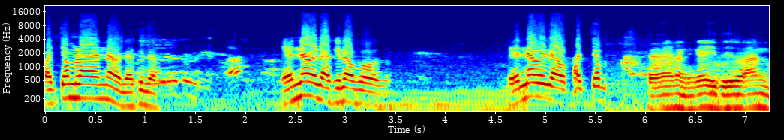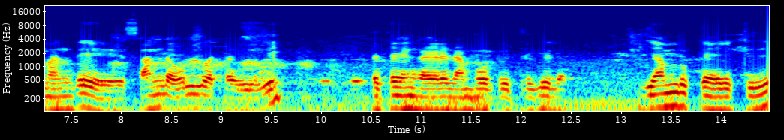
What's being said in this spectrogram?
பச்சை மிளகாய் என்ன விலை கிலோ? என்ன விலை கிலோ போகுது? என்ன விலை பச்சை வேறங்க இதுதான் வந்து சந்தை உள்வட்ட இந்த தேங்காய் எல்லாம் போட்டு வச்சிருக்கு இல்லை ஜம்புக்காய் இருக்குது.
